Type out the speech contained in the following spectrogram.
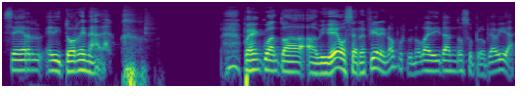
ser editor de nada. pues en cuanto a, a video se refiere, ¿no? Porque uno va editando su propia vida.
